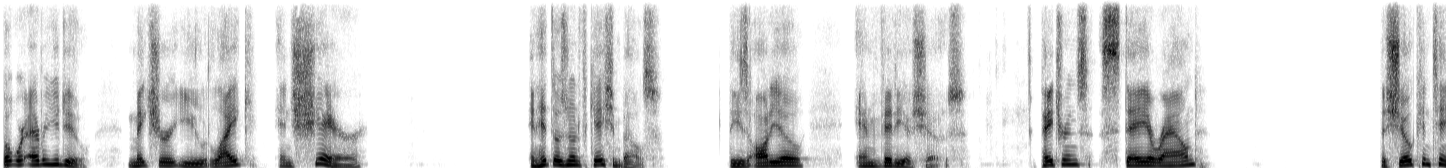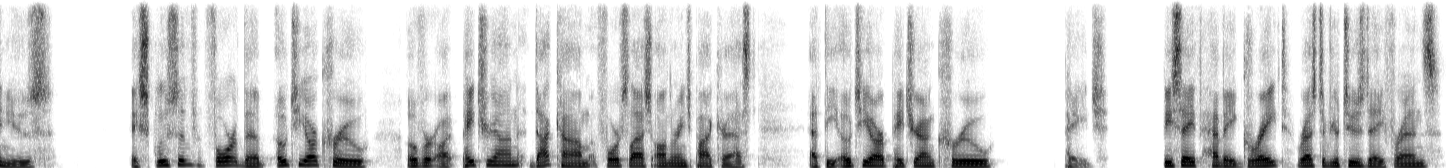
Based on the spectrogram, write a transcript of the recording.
But wherever you do, make sure you like, and share and hit those notification bells. These audio and video shows. Patrons, stay around. The show continues exclusive for the OTR crew over at patreon.com forward slash on the range podcast at the OTR Patreon crew page. Be safe. Have a great rest of your Tuesday, friends.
